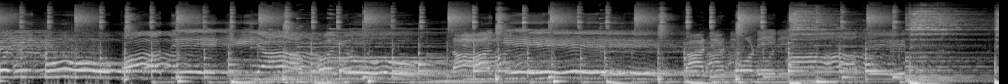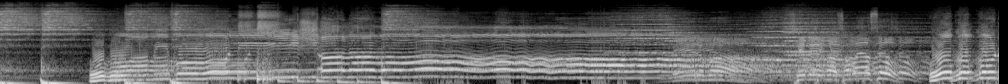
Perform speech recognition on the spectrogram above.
ওই তো ভাদে খিয়া ভয় লাগে কানে মরে কাঁদে। ওগো আমি ছেলের মা সবাই কোন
